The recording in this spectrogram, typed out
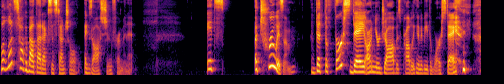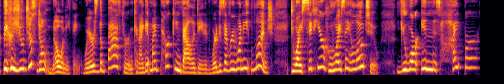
But let's talk about that existential exhaustion for a minute. It's a truism that the first day on your job is probably going to be the worst day because you just don't know anything. Where's the bathroom? Can I get my parking validated? Where does everyone eat lunch? Do I sit here? Who do I say hello to? You are in this hyper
